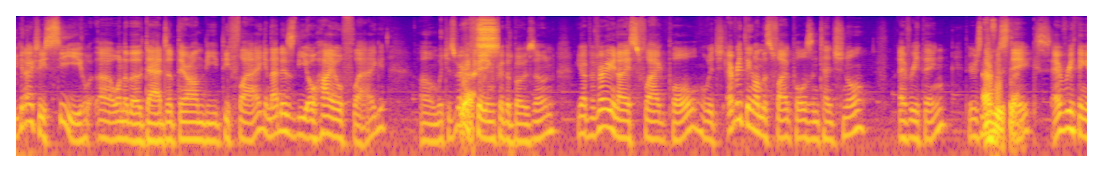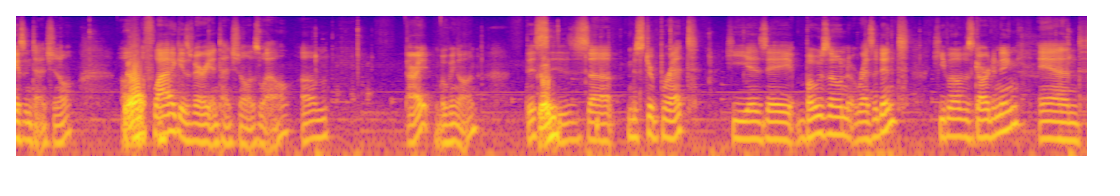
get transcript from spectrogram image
You can actually see uh, one of the dads up there on the, the flag, and that is the Ohio flag, um, which is very Yes. fitting for the Bozone. We have a very nice flagpole, which everything on this flagpole is intentional. Everything. There's no Everything. mistakes. Everything is intentional. Um, Yeah. The flag is very intentional as well. Um, all right, moving on. This Good. is uh, Mr. Brett. He is a Bozone resident. He loves gardening and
